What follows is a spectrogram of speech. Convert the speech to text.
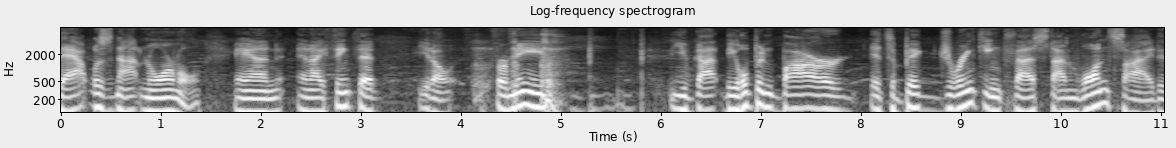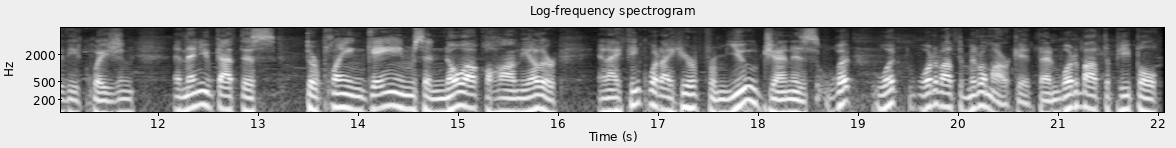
that was not normal. And and I think that, you know, for me you've got the open bar it's a big drinking fest on one side of the equation and then you've got this they're playing games and no alcohol on the other. And i think what i hear from you jen is what what what about the middle market then? What about the people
